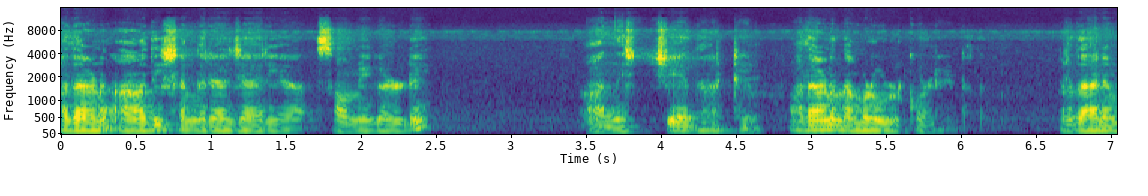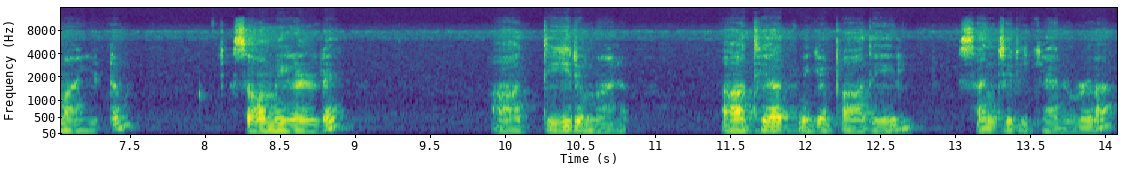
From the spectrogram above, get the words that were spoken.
അതാണ് ആദി ശങ്കരാചാര്യ സ്വാമികളുടെ ആ നിശ്ചയദാർഢ്യം അതാണ് നമ്മൾ ഉൾക്കൊള്ളേണ്ടത്. പ്രധാനമായിട്ടും സ്വാമികളുടെ ആ തീരുമാനം ആധ്യാത്മിക പാതയിൽ സഞ്ചരിക്കാനുള്ള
